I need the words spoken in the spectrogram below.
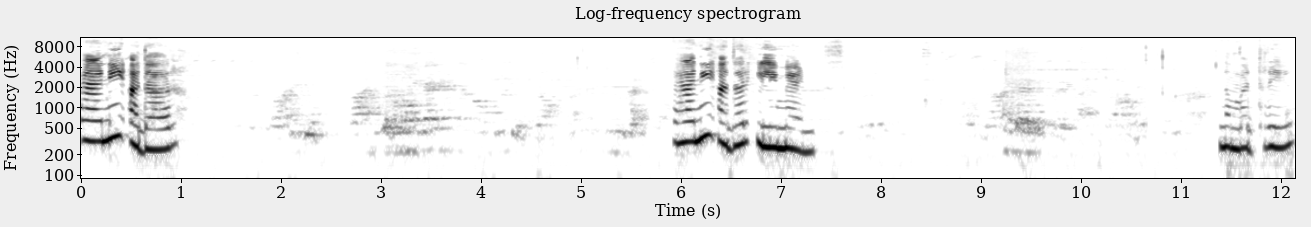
any other any other elements. Number 3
